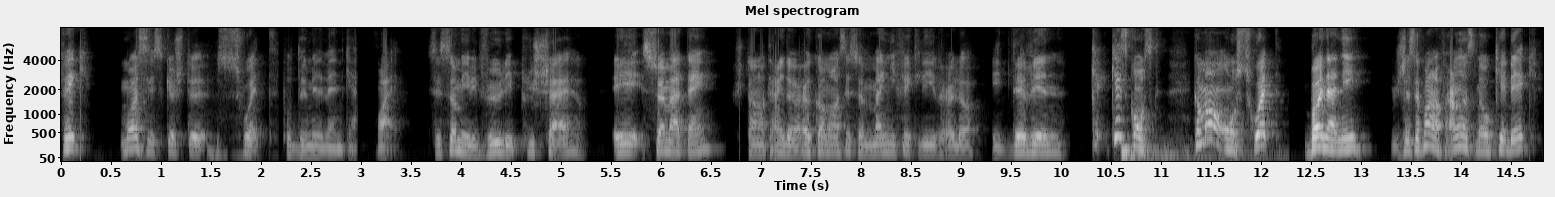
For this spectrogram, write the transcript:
Fait que moi, c'est ce que je te souhaite pour 2024. Ouais, c'est ça mes vœux les plus chers. Et ce matin, je suis en train de recommencer ce magnifique livre-là. Et devine, qu'est-ce qu'on, comment on souhaite bonne année? Je ne sais pas en France, mais au Québec,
